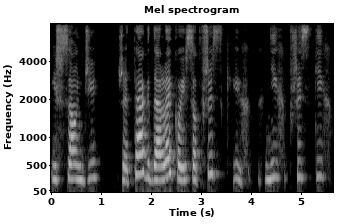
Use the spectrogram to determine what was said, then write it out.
iż sądzi, że tak daleko jest od wszystkich nich wszystkich,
